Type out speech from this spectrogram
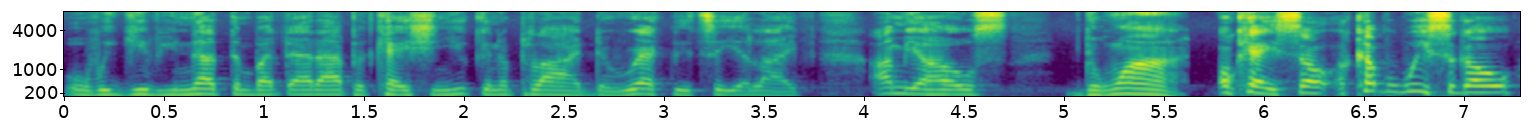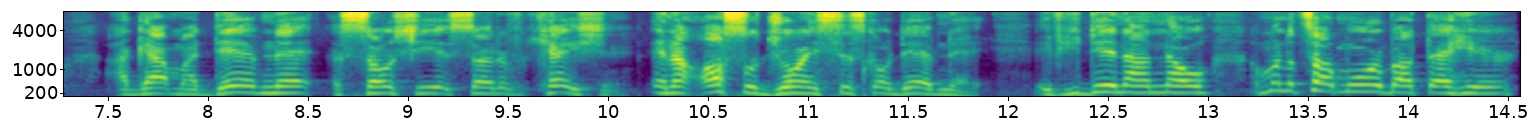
where we give you nothing but that application you can apply directly to your life. I'm your host, Du'An. Okay, so a couple weeks ago, I got my DevNet Associate certification, and I also joined Cisco DevNet. If you did not know, I'm gonna talk more about that here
